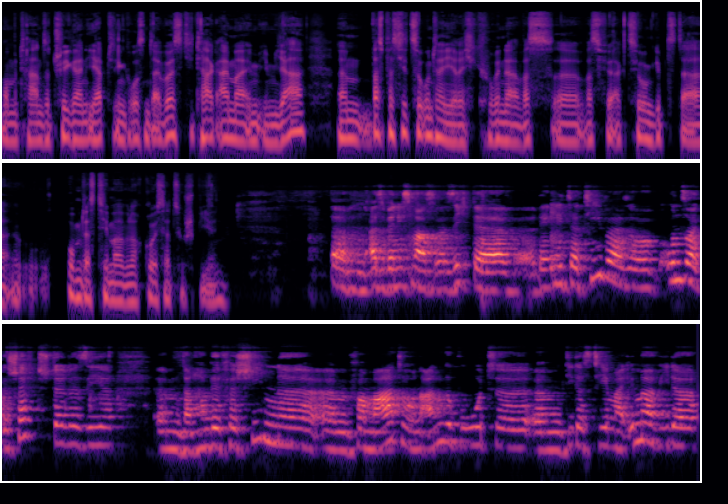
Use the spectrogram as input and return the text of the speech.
momentan so triggern. Ihr habt den großen Diversity-Tag einmal im, im Jahr. Ähm, was passiert so unterjährig, Corinna? Was, äh, was für Aktionen gibt es da, um das Thema noch größer zu spielen? Ähm, also wenn ich es mal aus Sicht der, der Initiative, also unserer Geschäftsstelle sehe, ähm, dann haben wir verschiedene ähm, Formate und Angebote, die das Thema immer wieder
